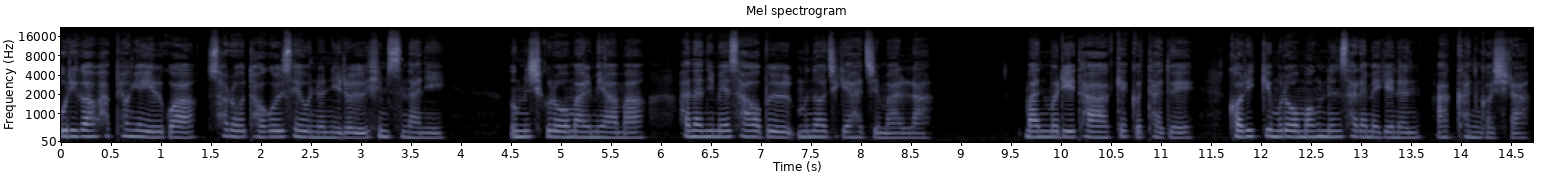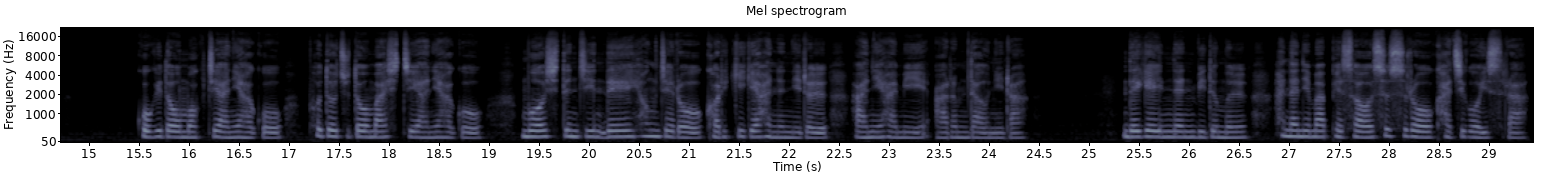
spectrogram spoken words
우리가 화평의 일과 서로 덕을 세우는 일을 힘쓰나니 음식으로 말미암아 하나님의 사업을 무너지게 하지 말라. 만물이 다 깨끗하되 거리낌으로 먹는 사람에게는 악한 것이라. 고기도 먹지 아니하고 포도주도 마시지 아니하고 무엇이든지 내 형제로 거리끼게 하는 일을 아니함이 아름다우니라. 내게 있는 믿음을 하나님 앞에서 스스로 가지고 있으라.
